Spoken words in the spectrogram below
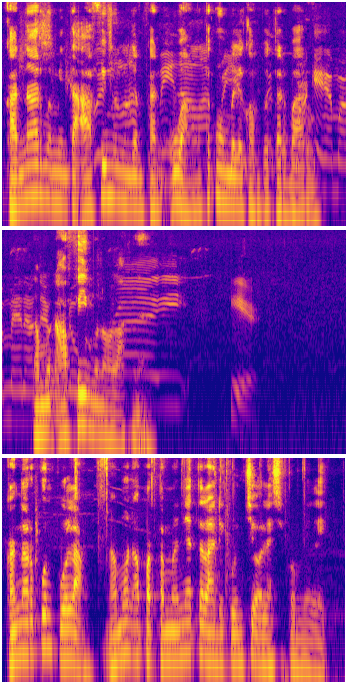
Connor meminta Avi meminjamkan uang untuk membeli komputer baru, namun Avi menolaknya. Connor pun pulang, namun apartemennya telah dikunci oleh si pemilik.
